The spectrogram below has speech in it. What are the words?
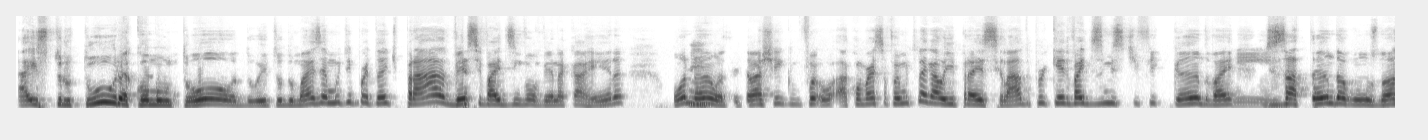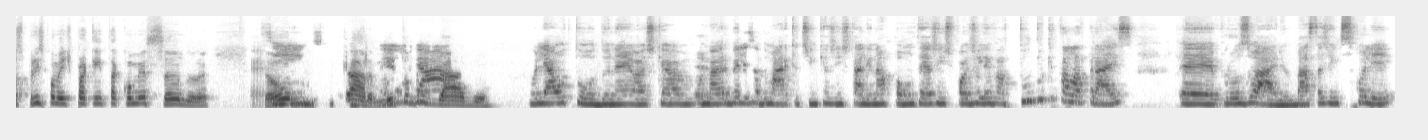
a estrutura como um todo e tudo mais é muito importante para ver se vai desenvolver na carreira ou é. não. É. Então, achei que foi, a conversa foi muito legal ir para esse lado, porque vai desmistificando, vai Sim. desatando alguns nós, principalmente para quem está começando, né? É. Então, Sim. cara, muito obrigado. Olhar o todo, né? Eu acho que a, a maior beleza do marketing que a gente está ali na ponta é a gente pode levar tudo que está lá atrás é, para o usuário. Basta a gente escolher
